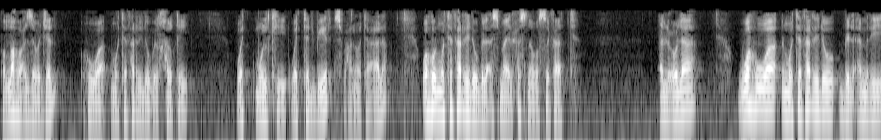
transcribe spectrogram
فالله عز وجل هو متفرد بالخلق والملك والتدبير سبحانه وتعالى وهو المتفرد بالأسماء الحسنى والصفات. العلى وهو المتفرد بالأمر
